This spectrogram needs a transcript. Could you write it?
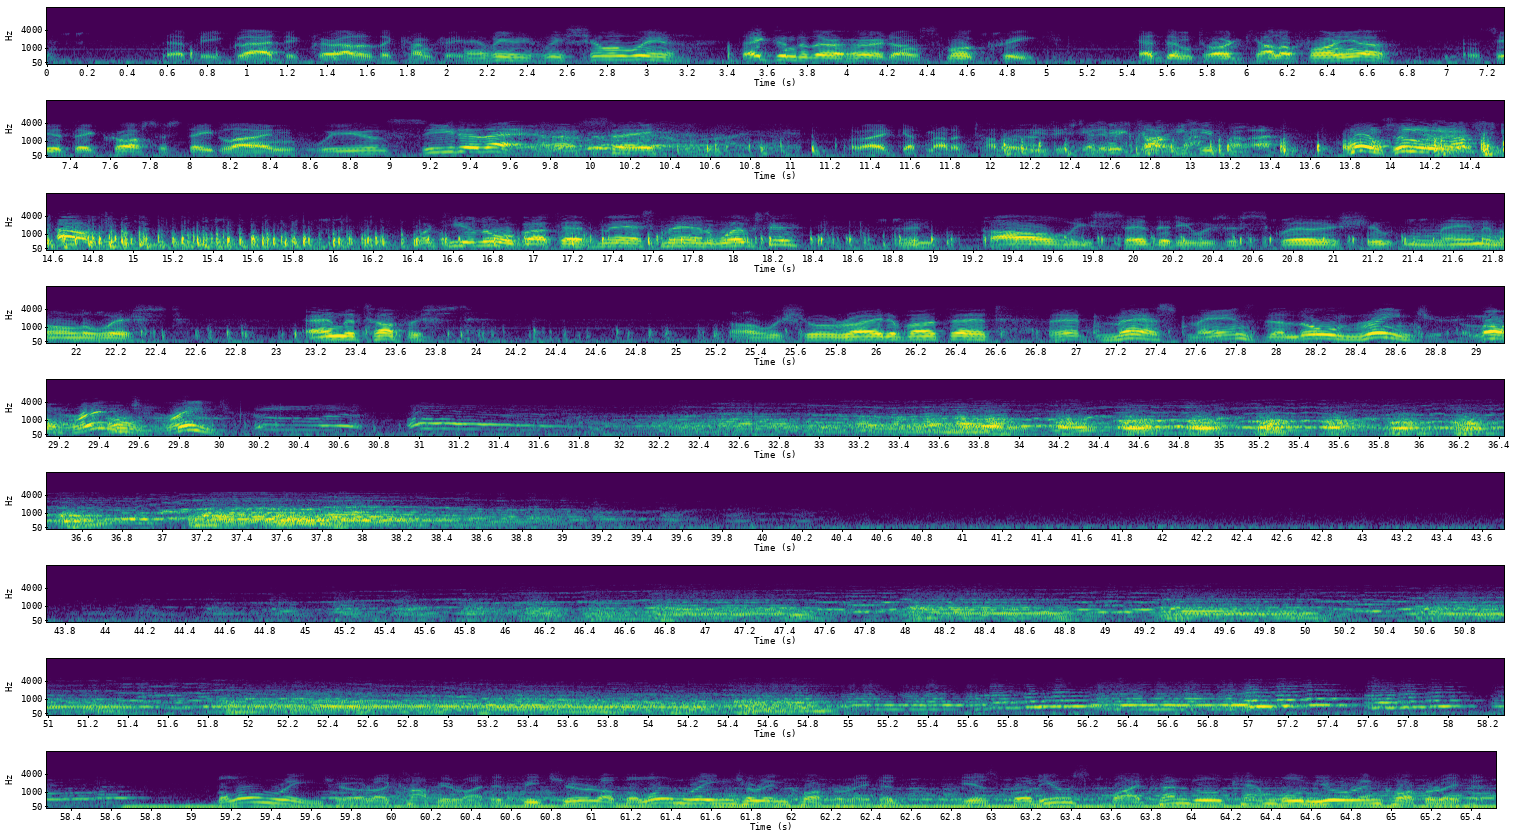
They'll be glad to clear out of the country. Yeah, we, we sure will. Take them to their herd on Smoke Creek. Head them toward California and see if they cross the state line. We'll see to that, I say. All right, get mounted, Tonto. Easy, steady. Easy, easy, fella. Come on, Silver. Up, scout. What do you know about that masked man, Webster? And Pa always said that he was the squarest shooting man in all the West. And the toughest. I was sure right about that. That masked man's the Lone Ranger. The Lone Ranger? Lone Ranger. Copyrighted feature of the Lone Ranger Incorporated, is produced by Trendle Campbell Muir Incorporated.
